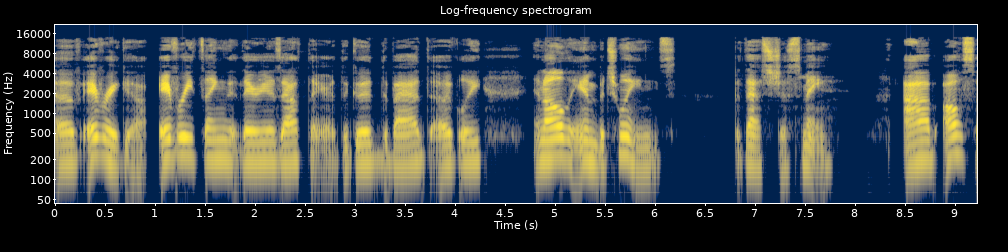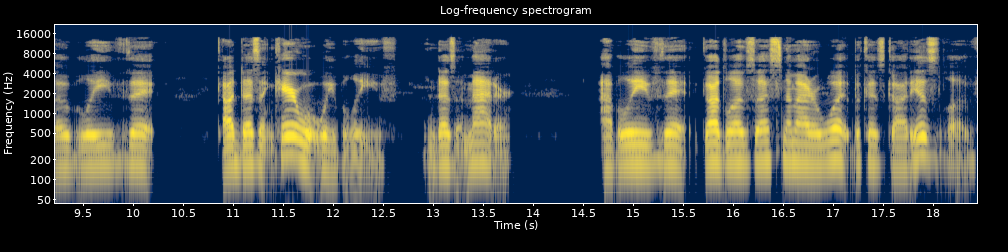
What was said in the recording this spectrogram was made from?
of every God, everything that there is out there the good, the bad, the ugly, and all the in betweens. But that's just me. I also believe that God doesn't care what we believe. It doesn't matter. I believe that God loves us no matter what because God is love.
